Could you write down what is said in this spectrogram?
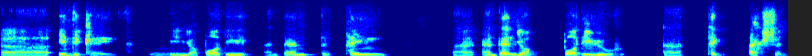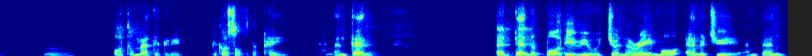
uh, indicate Mm. in your body, and then the pain, uh, and then your body will uh, take action Mm. automatically because of the pain, Mm. and then, and then the body will generate more energy, and then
